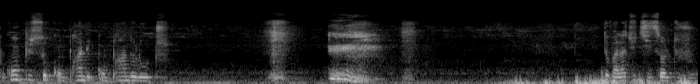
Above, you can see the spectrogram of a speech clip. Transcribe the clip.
Pour qu'on puisse se comprendre et comprendre l'autre. Donc voilà, tu t'isoles toujours.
